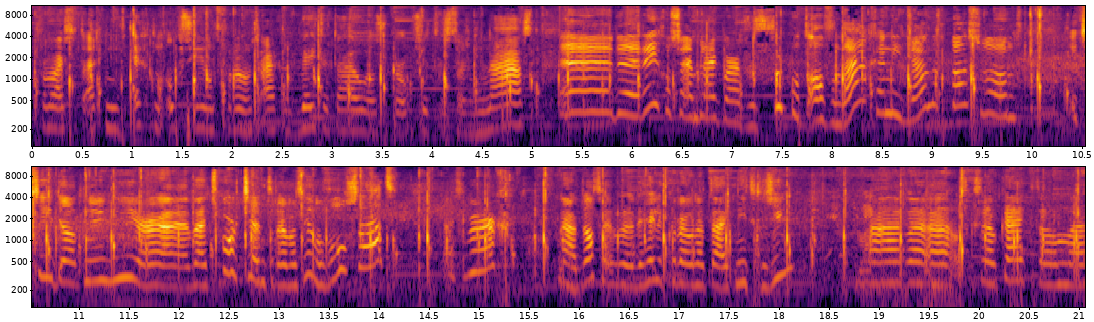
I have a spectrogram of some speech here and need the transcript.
Voor mij is het eigenlijk niet echt een optie, want voor ons eigenlijk beter te houden als ik erop zit als er naast. Eh, de regels zijn blijkbaar versoepeld al vandaag en niet maandag pas, want ik zie dat nu hier bij het sportcentrum het helemaal vol staat. Uitenburg. Nou, dat hebben we de hele coronatijd niet gezien. Maar eh, als ik zo kijk, dan eh,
